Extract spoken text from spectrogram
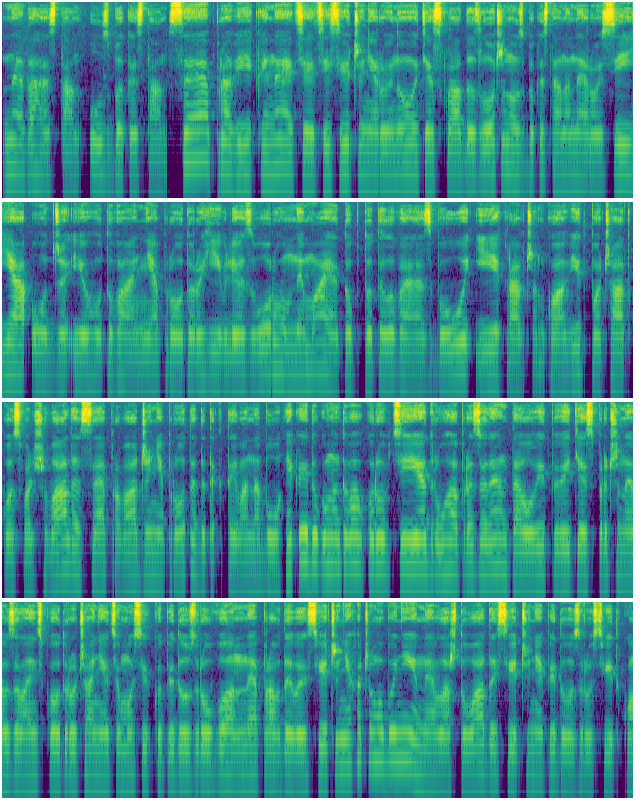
не Дагестан, Узбекистан. Все праві кінець. Ці свідчення руйнують складу злочину Узбекистана не Росія. Отже, і готування про торгівлі з ворогом немає. Тобто тилове СБУ і Кравченко від початку сфальшували все провадження проти детектива Набу, який документував корупцію друга президента. У відповіді спричинив Зеленського втручання цьому свідку підозру в неправдивих свідченнях. А чому би ні, не влаштувати свідчення підозру свідку.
